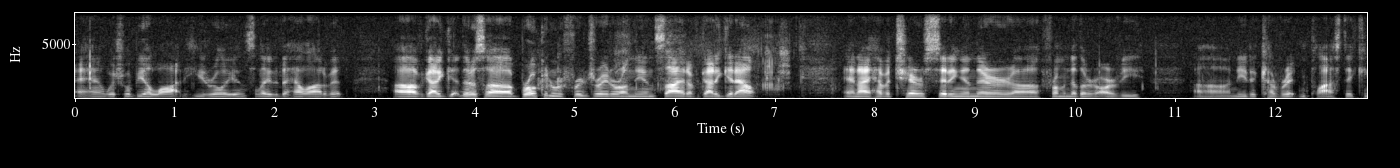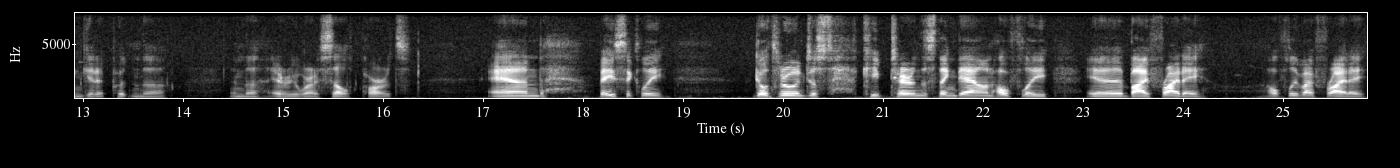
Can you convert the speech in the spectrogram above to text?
and which will be a lot. He really insulated the hell out of it. Uh, I've got to get. There's a broken refrigerator on the inside. I've got to get out, and I have a chair sitting in there uh, from another RV. Need to cover it in plastic and get it put in the in the area where I sell parts, and basically go through and just keep tearing this thing down. Hopefully uh, by Friday. Hopefully by Friday.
